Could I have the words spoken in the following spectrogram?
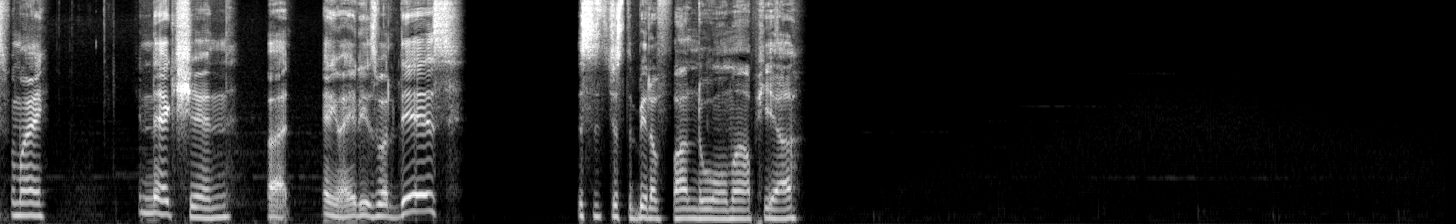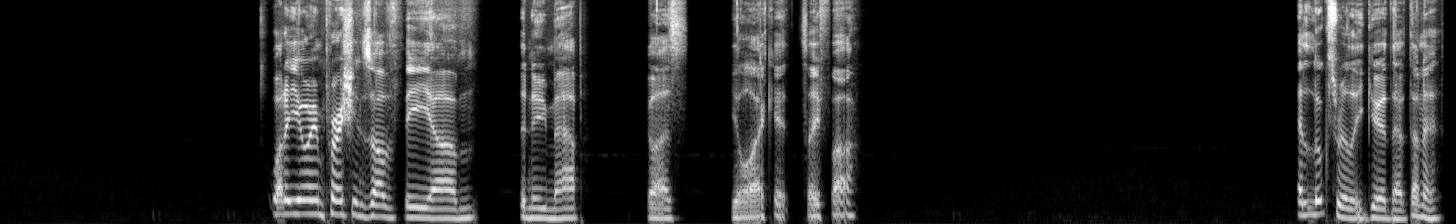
for my connection. But anyway, it is what it is. This is just a bit of fun to warm up here. What are your impressions of the um the new map, guys? You like it so far? It looks really good. They've done a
